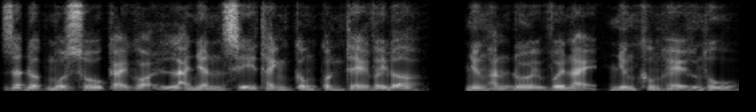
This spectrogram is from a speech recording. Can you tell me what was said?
rất được một số cái gọi là nhân sĩ thành công quần thể vây đỡ, nhưng hắn đối với này nhưng không hề hứng thú.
